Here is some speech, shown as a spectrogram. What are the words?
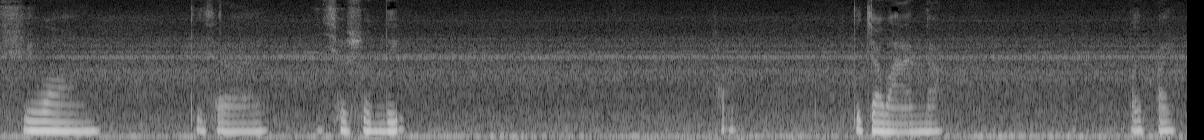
希望接下来一切顺利。好。大家晚安啦，拜拜。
